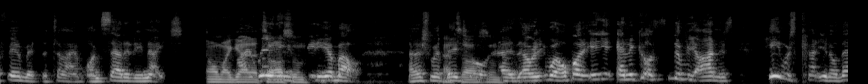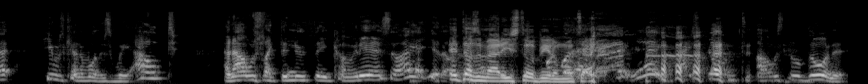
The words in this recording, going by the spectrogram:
FM at the time on Saturday nights. Oh my My god, that's ratings awesome. Beat him out. That's what That's they told. awesome. And that was, well, but and it goes to be honest, he was kind, of, you know, that he was kind of on his way out, and I was like the new thing coming in. So I, you know, It doesn't matter. You still beat him one hey, time. hey, hey, I, still, I was still doing it.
